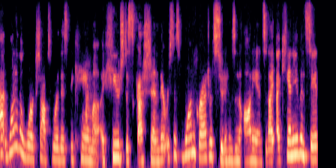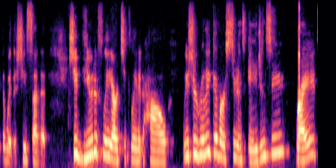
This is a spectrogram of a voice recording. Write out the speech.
at one of the workshops where this became a, a, huge discussion, there was this one graduate student who was in the audience, and I, I can't even say it the way that she said it. She beautifully articulated how we should really give our students agency, right?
